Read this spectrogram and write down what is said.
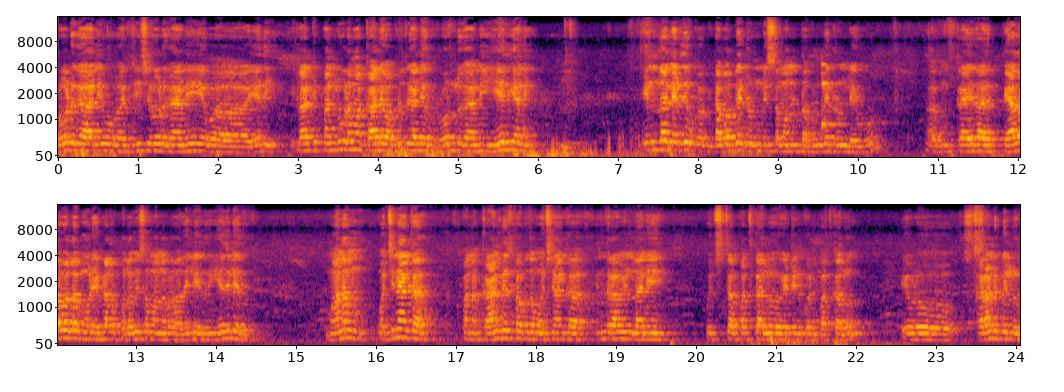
రోడ్డు కానీ ఒక జీసీ రోడ్ కానీ ఒక ఏది ఇలాంటి పనులు కూడా మాకు కాలేవు అభివృద్ధి కాలేవు రోడ్లు కానీ ఏది కానీ ఇంట్లో అనేది ఒక డబుల్ బెడ్రూమ్ ఇస్తామని డబుల్ బెడ్రూమ్ లేవు. పేదవాళ్ళ మూడు ఎకరాల పొలం ఇస్తామన్నారు అది లేదు ఏది లేదు. మనం వచ్చినాక మన కాంగ్రెస్ ప్రభుత్వం వచ్చినాక ఇందిరామిల్లని ఉచిత పథకాలు పెట్టిన కొన్ని పథకాలు. ఇప్పుడు కరెంటు బిల్లు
